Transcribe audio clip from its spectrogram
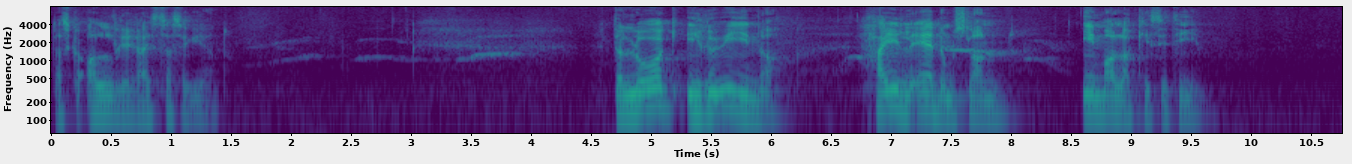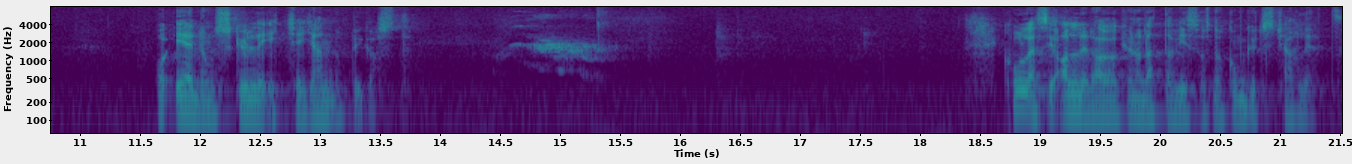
De skal aldri reise seg igjen. Det lå i ruiner hele Edoms land i Malakis tid. Og Edom skulle ikke gjenoppbygges. Hvordan i alle dager kunne dette vise oss noe om Guds kjærlighet?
